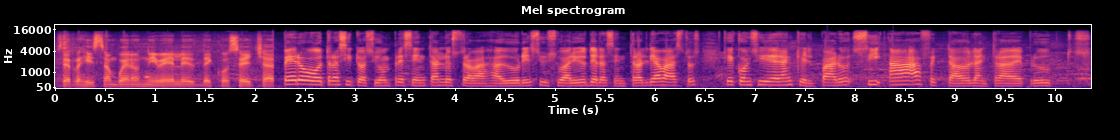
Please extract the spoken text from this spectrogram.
se registran buenos niveles de cosecha. Pero otra situación presentan los trabajadores y usuarios de la central de abastos que consideran que el paro sí ha afectado la entrada de productos.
